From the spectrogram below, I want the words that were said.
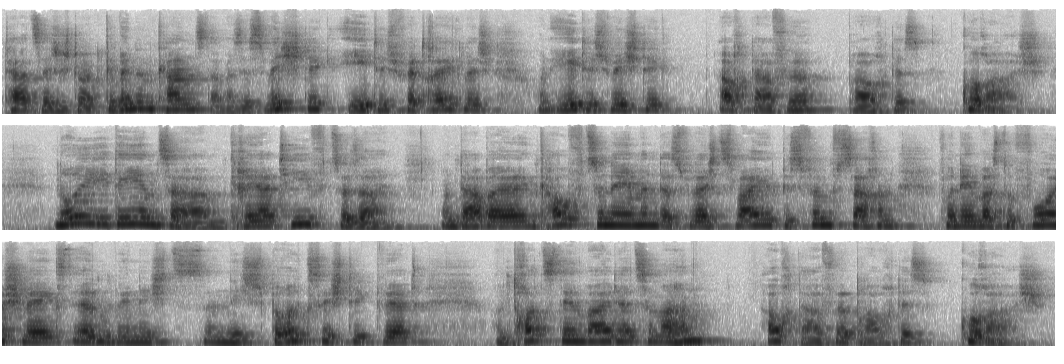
tatsächlich dort gewinnen kannst, aber es ist wichtig, ethisch verträglich und ethisch wichtig, auch dafür braucht es Courage. Neue Ideen zu haben, kreativ zu sein und dabei in Kauf zu nehmen, dass vielleicht zwei bis fünf Sachen von dem, was du vorschlägst, irgendwie nichts, nicht berücksichtigt wird und trotzdem weiterzumachen, auch dafür braucht es Courage.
